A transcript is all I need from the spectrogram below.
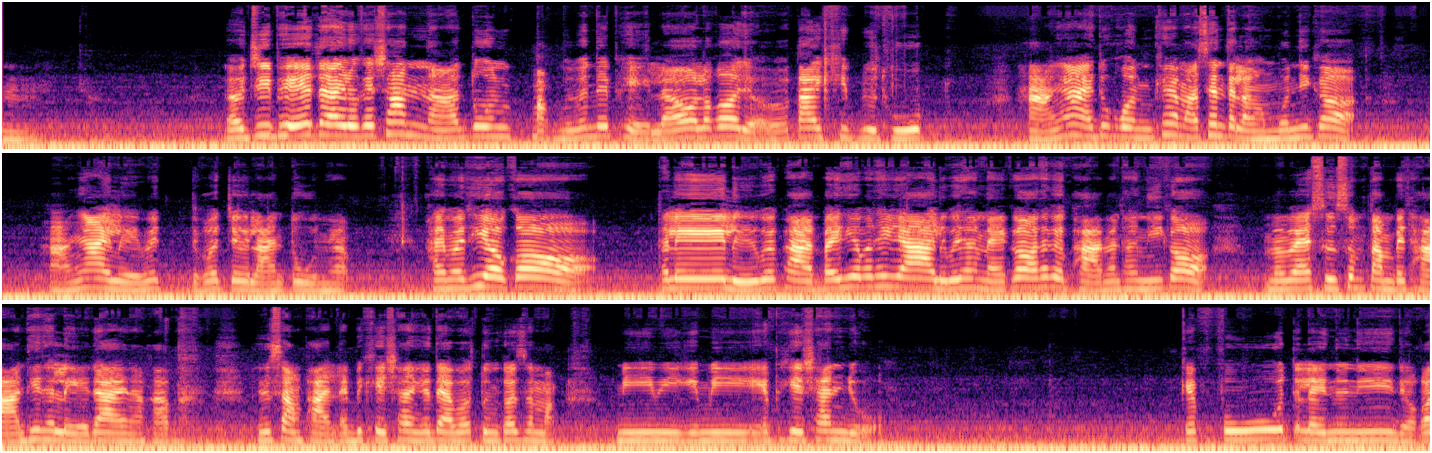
อืมแล้ว GPS อะไรโลเคชั่นนะตูนปักหมุดไว้ในเพจแล้ว แล้วก็เดี๋ยวใต้คลิป YouTube หาง่ายทุกคนแค่มาเส้นตลาดของมนนี่ก็หาง่ายเลยไม่เดี๋ยวก็เจอร้านตูนครับ ใครมาเที่ยวก็ทะเลหรือไปผ่านไปเที่ยวพัทยาหรือไปทางไหนก็ถ้าเกิดผ่านมาทางนี้ก็ มาแวะซื้อส้มตำไปทานที่ทะเลได้นะครับ หรือสั่งผ่านแอปพลิเคชันก็ได้เพราะตูนก็สมัครมีมีมีแอปพลิเคชันอยู่เก็บฟู้ดอะไรนู่นนี่เดี๋ยวก็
